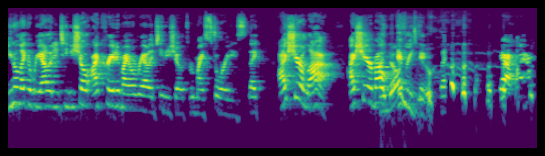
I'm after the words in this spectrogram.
You know, like a reality TV show. I created my own reality TV show through my stories. Like I share a lot. I share about I everything. Like, yeah, I don't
